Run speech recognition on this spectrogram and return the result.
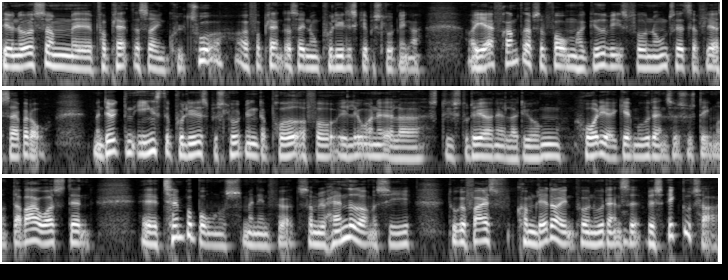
Det er jo noget, som øh, forplanter sig i en kultur, og forplanter sig i nogle politiske beslutninger. Og ja, fremdriftsreformen har givetvis fået nogen til at tage flere sabbatår, men det er jo ikke den eneste politiske beslutning, der prøvede at få eleverne, eller de studerende, eller de unge hurtigere igennem uddannelsessystemet. Der var jo også den øh, tempobonus, man indførte, som jo handlede om at sige, du kan faktisk komme lettere ind på en uddannelse, hvis ikke du tager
